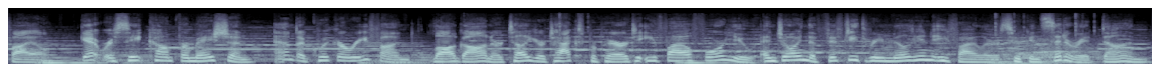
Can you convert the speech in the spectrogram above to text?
e-file. Get receipt confirmation and a quicker refund. Log on or tell your tax preparer to e-file for you and join the 53 million e-filers who consider it done.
